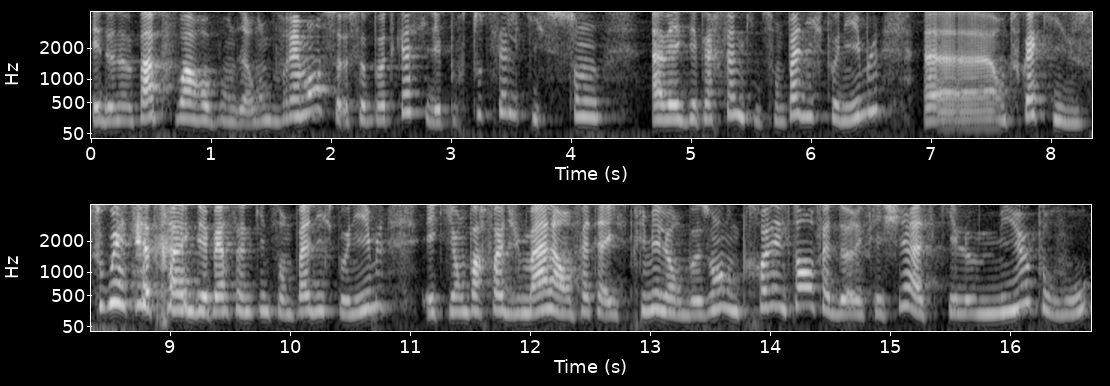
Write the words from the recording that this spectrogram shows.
et de ne pas pouvoir rebondir. Donc vraiment ce, ce podcast il est pour toutes celles qui sont avec des personnes qui ne sont pas disponibles, euh, en tout cas qui souhaitent être avec des personnes qui ne sont pas disponibles et qui ont parfois du mal à, en fait, exprimer leurs besoins. Donc prenez le temps en fait de réfléchir à ce qui est le mieux pour vous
